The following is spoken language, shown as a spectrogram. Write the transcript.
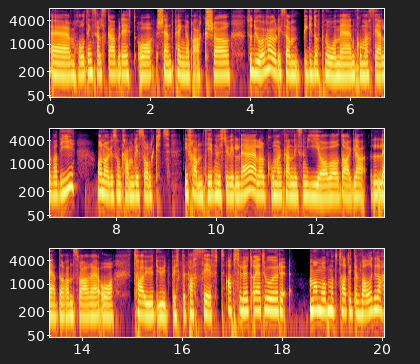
eh, holdingselskapet ditt og tjent penger på aksjer. Så du òg har jo liksom bygd opp noe med en kommersiell verdi, og noe som kan bli solgt i framtiden hvis du vil det, eller hvor man kan liksom gi over daglig lederansvaret og ta ut utbytte passivt. Absolutt. Og jeg tror man må på en måte ta et lite valg, da.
